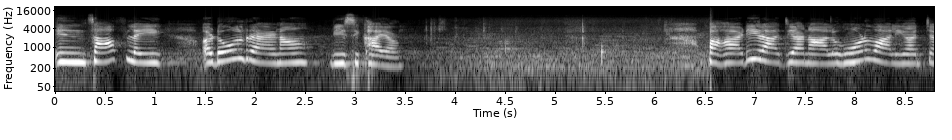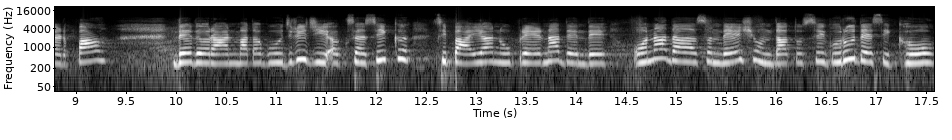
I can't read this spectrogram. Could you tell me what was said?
ਇਨਸਾਫ ਲਈ ਅਡੋਲ ਰਹਿਣਾ ਵੀ ਸਿਖਾਇਆ। ਪਹਾੜੀ ਰਾਜਿਆਂ ਨਾਲ ਹੋਣ ਵਾਲੀਆਂ ਝੜਪਾਂ ਦੇ ਦੌਰਾਨ ਮਾਤਾ ਗੁਜਰੀ ਜੀ ਅਕਸਰ ਸਿੱਖ ਸਿਪਾਹੀਆਂ ਨੂੰ ਪ੍ਰੇਰਣਾ ਦਿੰਦੇ, ਉਹਨਾਂ ਦਾ ਸੰਦੇਸ਼ ਹੁੰਦਾ, ਤੁਸੀਂ ਗੁਰੂ ਦੇ ਸਿੱਖ ਹੋ।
